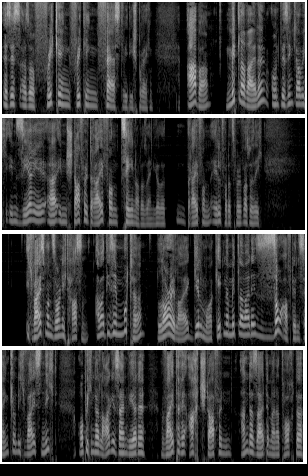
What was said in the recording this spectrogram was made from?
es ist also freaking, freaking fast, wie die sprechen. Aber mittlerweile, und wir sind, glaube ich, in Serie, äh, in Staffel 3 von 10 oder so ähnlich, oder 3 von 11 oder 12, was weiß ich. Ich weiß, man soll nicht hassen, aber diese Mutter, Lorelei Gilmore, geht mir mittlerweile so auf den Senkel und ich weiß nicht, ob ich in der Lage sein werde, weitere acht Staffeln an der Seite meiner Tochter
